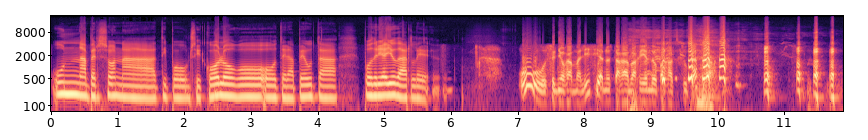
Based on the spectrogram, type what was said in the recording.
una persona tipo un psicólogo o terapeuta podría ayudarle? Uh, señora Malicia, no estará barriendo para su casa.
